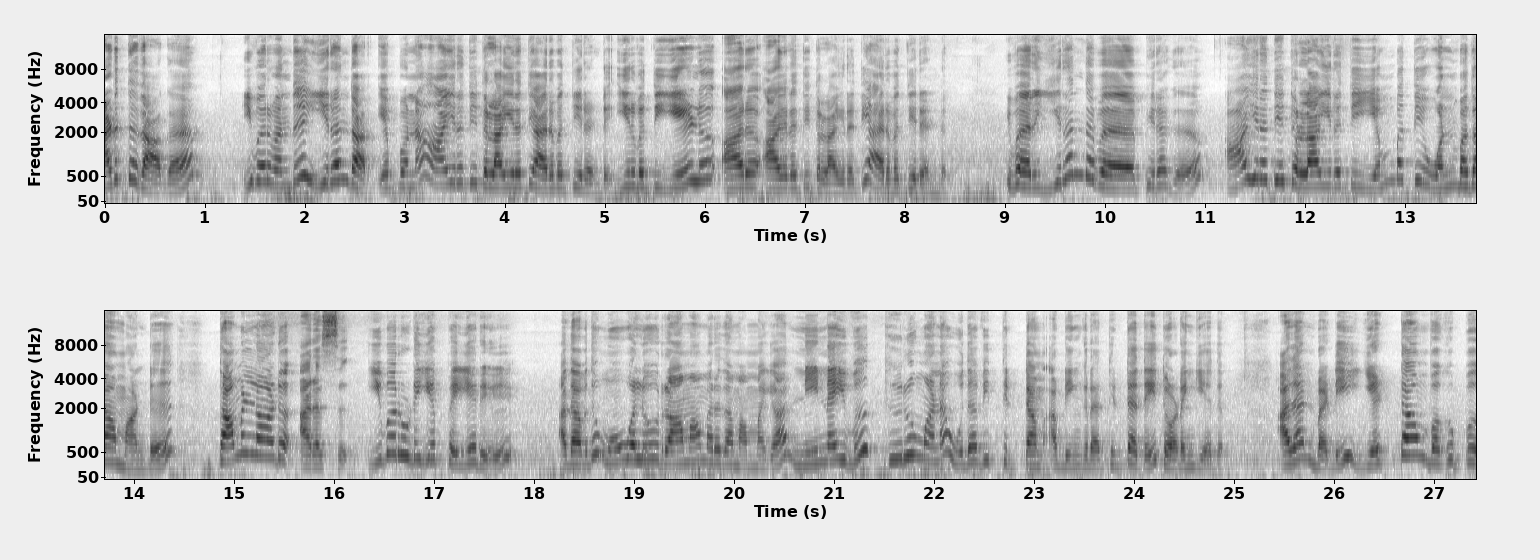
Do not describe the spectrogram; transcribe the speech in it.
அடுத்ததாக இவர் வந்து இறந்தார். எப்போன்னா ஆயிரத்தி தொள்ளாயிரத்தி அறுபத்தி ரெண்டு இருபத்தி ஏழு ஆறு ஆயிரத்தி தொள்ளாயிரத்தி அறுபத்தி ரெண்டு இவர் இறந்த பிறகு ஆயிரத்தி தொள்ளாயிரத்தி எண்பத்தி ஒன்பதாம் ஆண்டு தமிழ்நாடு அரசு இவருடைய பெயரில் அதாவது மூவலூர் ராமாமிரதம் அம்மையார் நினைவு திருமண உதவி திட்டம் அப்படிங்கிற திட்டத்தை தொடங்கியது. அதன்படி எட்டாம் வகுப்பு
